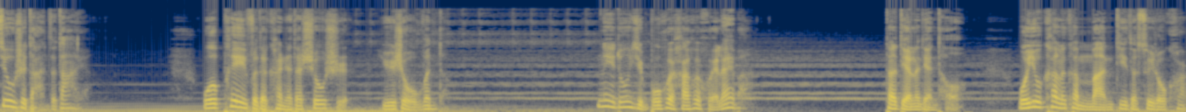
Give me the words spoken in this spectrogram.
就是胆子大呀。我佩服的看着他收拾，于是我问道。那东西不会还会回来吧？他点了点头，我又看了看满地的碎肉块，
